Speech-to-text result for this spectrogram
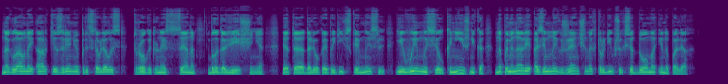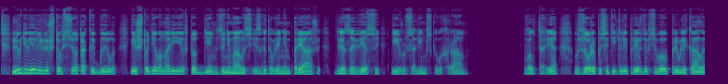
На главной арке зрению представлялась трогательная сцена Благовещения. Эта далекая поэтическая мысль и вымысел книжника напоминали о земных женщинах, трудившихся дома и на полях. Люди верили, что все так и было, и что Дева Мария в тот день занималась изготовлением пряжи для завесы Иерусалимского храма. В алтаре взоры посетителей прежде всего привлекало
